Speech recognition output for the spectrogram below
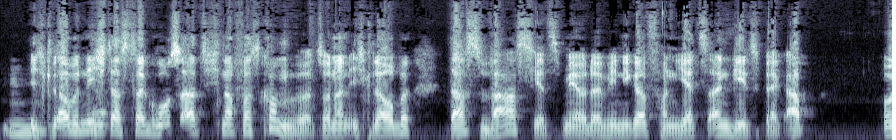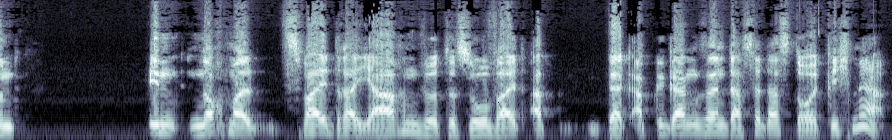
Mhm. Ich glaube nicht, dass da großartig noch was kommen wird, sondern ich glaube, das war's jetzt mehr oder weniger. Von jetzt an geht's bergab. Und in nochmal zwei, drei Jahren wird es so weit ab, bergab gegangen sein, dass er das deutlich merkt.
